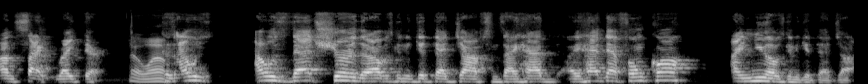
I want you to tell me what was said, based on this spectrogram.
on site right there Oh wow! because I was I was that sure that I was going to get that job since I had I had that phone call. I knew I was going to get that job.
